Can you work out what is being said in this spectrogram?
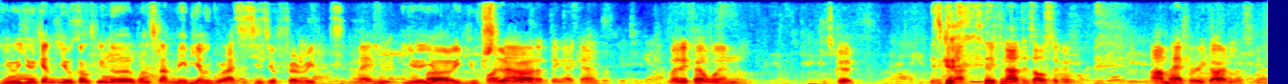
you you can you can't win a Grand Slam maybe on grass. This is your favorite. Maybe. you, you, you are a huge For now, I don't think I can. But if I win, it's good. It's If good. not, if not, it's also good. I'm happy regardless, man.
